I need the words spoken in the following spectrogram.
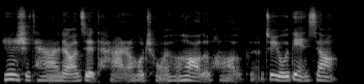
认识他、了解他，然后成为很好的很好的朋友，就有点像。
